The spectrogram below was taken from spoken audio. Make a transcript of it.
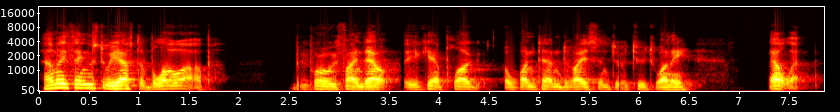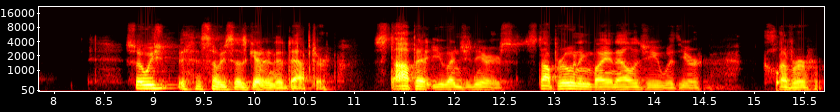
How many things do we have to blow up before we find out that you can't plug a 110 device into a 220 outlet? So we, so he says, get an adapter. Stop it, you engineers. Stop ruining my analogy with your clever,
